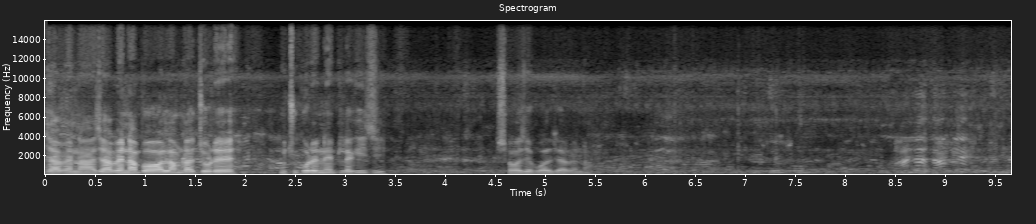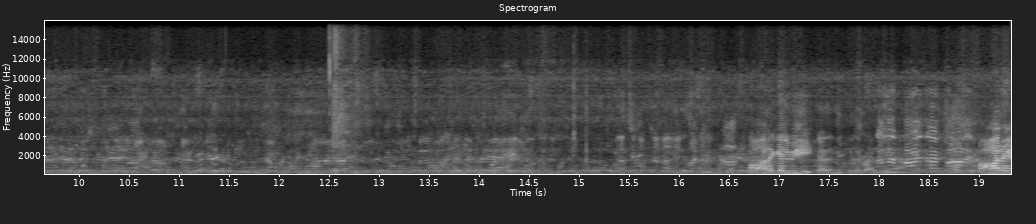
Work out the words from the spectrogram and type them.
যাবে না যাবে না বল আমরা জোরে উঁচু করে নেট লাগিয়েছি। সহজে বল যাবে না। পাওয়ারে খেলবি? পাওয়ারে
